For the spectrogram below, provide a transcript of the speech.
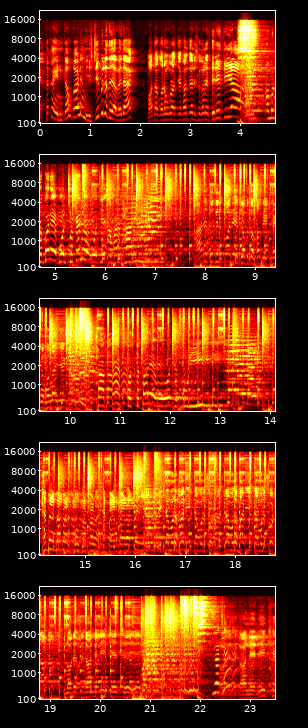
এক টাকা ইনকাম করে মিষ্টি পেলেতে যাবে দেখ। মাথা গরম করার যেখান থেকে সেখানে ফিরে দিয়া। অমন করে বলছো কেন ও যে আমার ভাই? আরে দুদিন পরে জব্দ হবে ঠ্যাং ভাঙা এ সব কাজ করতে পারে ও যে বুড়ি। হেপল বাবার কুড়ি এই যেমন হাড়ি তেমন সোডা যেমন হাড়ি তেমন সোডা। নরেশ গানে লিখেছে। নরেশ গানে লিখেছে।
